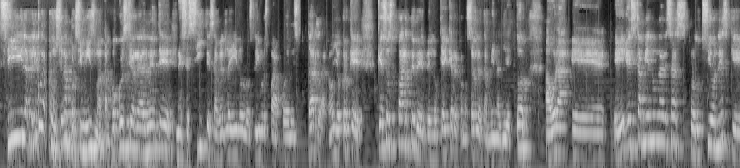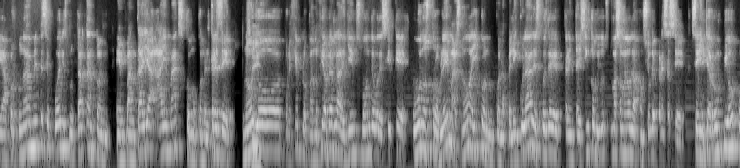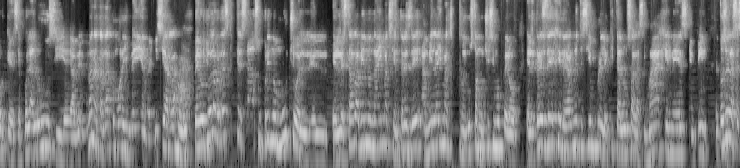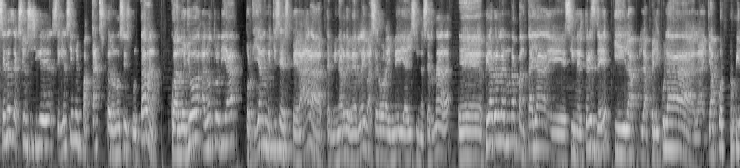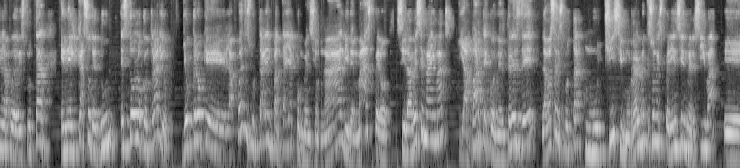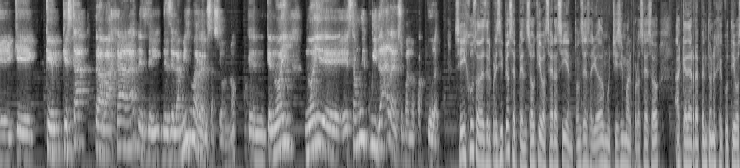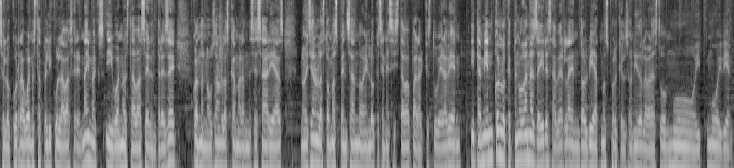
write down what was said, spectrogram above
Sí, la película funciona por sí misma, tampoco es que realmente necesites haber leído los libros para poder disfrutarla, ¿no? Yo creo que, que eso es parte de, lo que hay que reconocerle también al director. Ahora, eh, eh, es también una de esas producciones que afortunadamente se puede disfrutar tanto en, en pantalla IMAX como con el 3D. ¿No? Sí. Yo, por ejemplo, cuando fui a ver la de James Bond, debo decir que hubo unos problemas, ¿no? Ahí con, con la película, después de 35 minutos más o menos la función de prensa se, se interrumpió porque se fue la luz y van a tardar como hora y media en reiniciarla, pero yo la verdad es que estaba sufriendo mucho el, el, el estarla viendo en IMAX y en 3D. A mí el IMAX me gusta muchísimo, pero el 3D generalmente siempre le quita luz a las imágenes, en fin. Entonces las escenas de acción sí sigue, seguían siendo impactantes, pero no se disfrutaban. Cuando yo al otro día, porque ya no me quise esperar a terminar de verla, iba a ser hora y media ahí sin hacer nada, eh, fui a verla en una pantalla eh, sin el 3D y la, la película la, ya por fin la pude disfrutar. En el caso de Dune es todo lo contrario. Yo creo que la puedes disfrutar en pantalla convencional y demás, pero si la ves en IMAX y aparte con el 3D, la vas a disfrutar muchísimo. Realmente es una experiencia inmersiva eh, que, que, está trabajada desde, desde la misma realización, ¿no? Que, que no hay, no hay eh, está muy cuidada en su manufactura. Sí, justo desde el principio se pensó que iba a ser así, entonces ayuda muchísimo al proceso a que de repente un ejecutivo se le ocurra, bueno, esta película va a ser en IMAX y bueno, esta va a ser en 3D, cuando no usaron las cámaras necesarias, no hicieron las tomas pensando en lo que se necesitaba para que estuviera bien. Y también con lo que tengo ganas de ir es a verla en Dolby Atmos porque el sonido la verdad estuvo muy, muy bien.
